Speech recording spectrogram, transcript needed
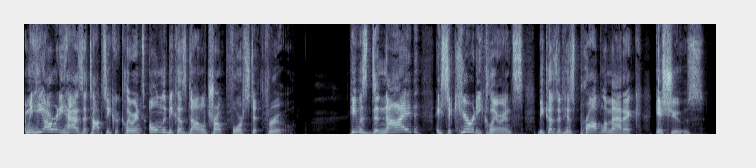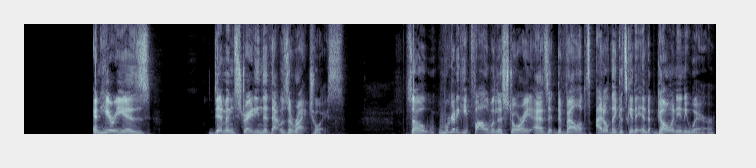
I mean, he already has a top secret clearance only because Donald Trump forced it through. He was denied a security clearance because of his problematic issues. And here he is demonstrating that that was the right choice. So we're going to keep following this story as it develops. I don't think it's going to end up going anywhere.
